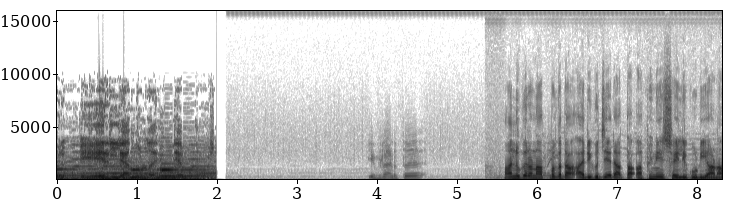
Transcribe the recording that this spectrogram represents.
ഒരു പേരില്ല എന്നുള്ളത് തന്നെയാണ് പ്രശ്നം. അനുകരണാത്മകത അരികുചേരാത്ത അഭിനയശൈലി കൂടിയാണ്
